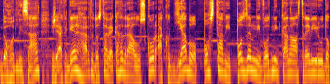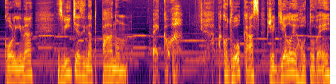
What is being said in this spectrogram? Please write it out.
Dohodli sa, že ak Gerhard dostavia katedrálu skôr ako diabol postaví podzemný vodný kanál z Trevíru do Kolína, zvíťazí nad pánom pekla. Ako dôkaz, že dielo je hotové,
